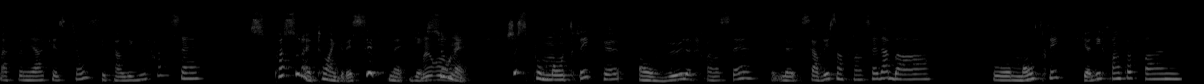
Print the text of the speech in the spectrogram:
ma première question, c'est parlez-vous français? Pas sur un ton agressif, mais bien sûr, mais juste pour montrer qu'on veut le français, le service en français d'abord, pour montrer qu'il y a des francophones.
